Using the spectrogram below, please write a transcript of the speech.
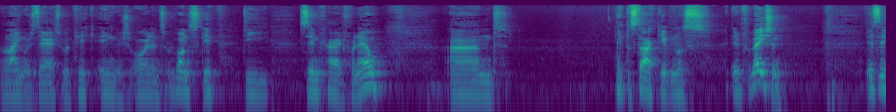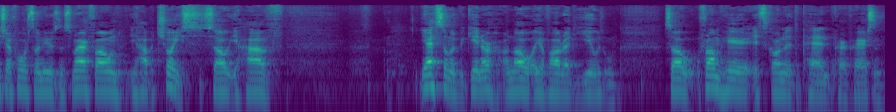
language there. So we'll pick English Ireland. So we're going to skip the SIM card for now, and it'll start giving us information. Is this your first time using a smartphone? You have a choice. So you have, yes, I'm a beginner, or no, I have already used one. So from here, it's going to depend per person.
